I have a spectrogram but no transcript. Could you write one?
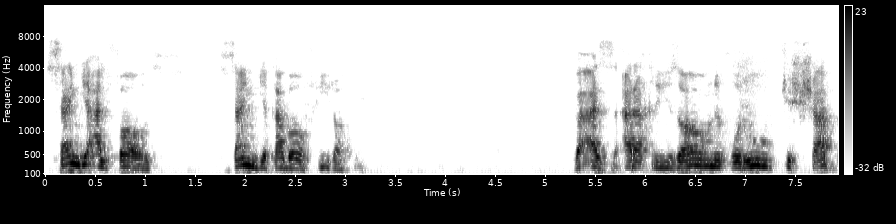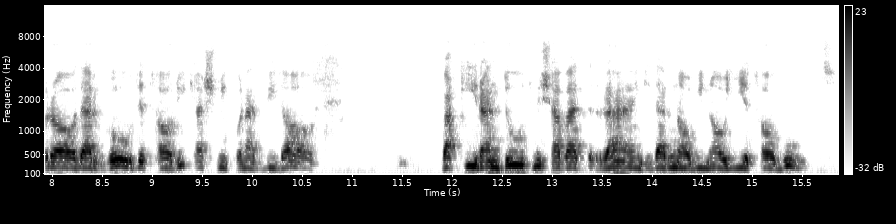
سنگ الفاظ سنگ قوافی را. و از عرق ریزان غروب که شب را در گود تاریکش می‌کند بیدار. و قیرندود می‌شود رنگ در نابینایی تابوت.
